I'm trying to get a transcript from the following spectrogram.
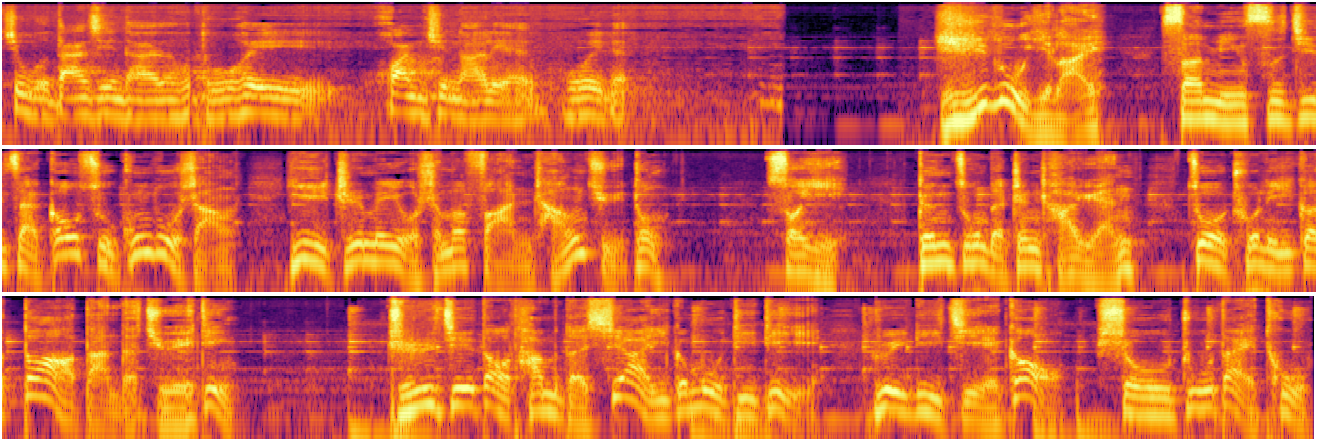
就不担心他图会换去哪里，不会的。一路以来。三名司机在高速公路上一直没有什么反常举动，所以跟踪的侦查员做出了一个大胆的决定，直接到他们的下一个目的地瑞丽解告守株待兔。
